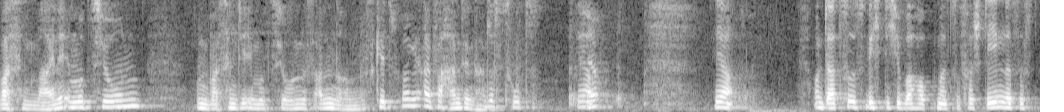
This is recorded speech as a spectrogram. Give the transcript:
was sind meine Emotionen, und was sind die Emotionen des anderen. Das geht einfach Hand in Hand. Das tut's. Ja. ja. ja. Und dazu ist wichtig, überhaupt mal zu verstehen, dass es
